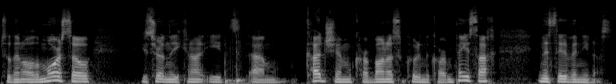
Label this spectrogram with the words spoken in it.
so then all the more so, you certainly cannot eat um, kadshim, including the korban pesach, in a state of aninus.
